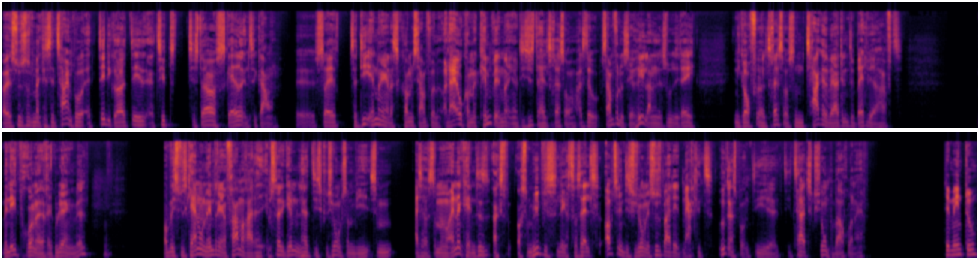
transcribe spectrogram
og jeg synes også, man kan se tegn på, at det, de gør, det er tit til større skade end til gavn. Øh, Så, så de ændringer, der skal komme i samfundet, og der er jo kommet kæmpe ændringer de sidste 50 år. Altså, det er jo, samfundet ser jo helt anderledes ud i dag, end i går for 50 år siden, takket være den debat, vi har haft. Men ikke på grund af reguleringen, vel? Og hvis vi skal have nogle ændringer fremadrettet, jamen, så er det gennem den her diskussion, som vi, som, altså, som man må anerkende, det, og som vi lægger trods alt op til en diskussion. Jeg synes bare, det er et mærkeligt udgangspunkt, de, øh, de tager diskussion på baggrund af. Det mente du,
